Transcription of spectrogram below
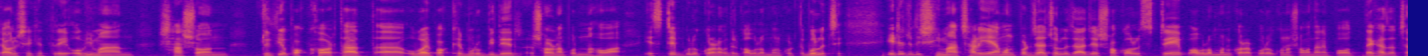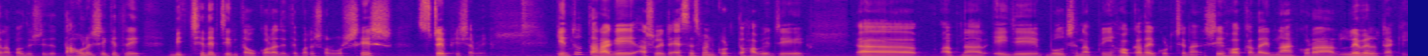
তাহলে সেক্ষেত্রে অভিমান, শাসন তৃতীয় পক্ষ অর্থাৎ উভয় পক্ষের মুরব্বীদের শরণাপন্ন হওয়া এই স্টেপগুলো কোরআন আমাদেরকে অবলম্বন করতে বলেছে। এটা যদি সীমা ছাড়িয়ে এমন পর্যায়ে চলে যায় যে সকল স্টেপ অবলম্বন করার পরেও কোনো সমাধানের পথ দেখা যাচ্ছে না দৃষ্টিতে তাহলে সেক্ষেত্রে বিচ্ছেদের চিন্তাও করা যেতে পারে সর্বশেষ স্টেপ হিসাবে। কিন্তু তার আগে আসলে এটা অ্যাসেসমেন্ট করতে হবে যে আপনার এই যে বলছেন আপনি হক আদায় করছে না, সেই হক আদায় না করার লেভেলটা কি?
